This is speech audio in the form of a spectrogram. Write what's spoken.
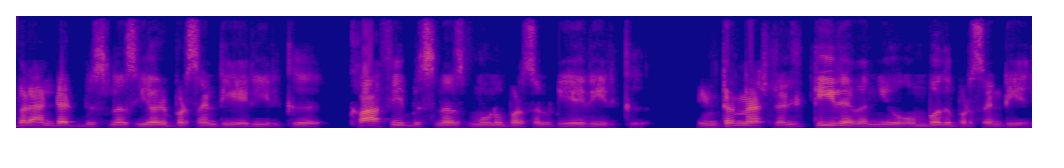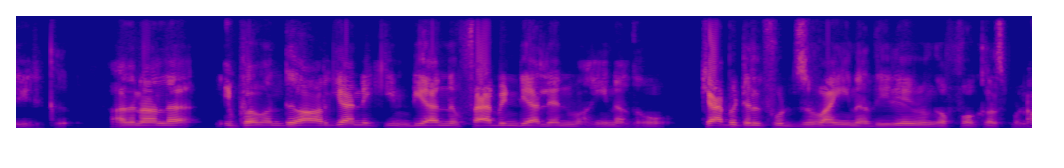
பிராண்டட் பிஸ்னஸ் ஏழு பர்சன்ட் ஏறி இருக்கு. காஃபி பிஸ்னஸ் மூணு பர்சன்ட் ஏறி இருக்கு. இன்டர்நேஷ்னல் டீ ரெவென்யூ ஒம்பது பர்சன்ட் ஏறி இருக்கு. அதனால இப்போ வந்து ஆர்கானிக் இந்தியான்னு ஃபேப் இந்தியாலேன்னு வாங்கினதும், கேபிட்டல் ஃபுட்ஸ் வாங்கினதையும் இவங்க ஃபோக்கஸ் பண்ண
